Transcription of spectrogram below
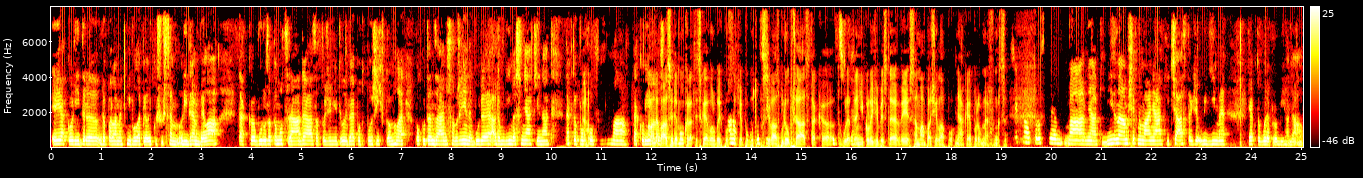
i jako lídr do parlamentní voleb, jelikož už jsem lídrem byla, tak budu za to moc ráda, za to, že mě ty lidé podpoří v tomhle. Pokud ten zájem samozřejmě nebude a domluvíme se nějak jinak, tak to pochopím a takový... Ale na prostě- bázi demokratické volby v podstatě. Ano, Pokud si vás budou přát, tak určitě. Eh, to budete nikoli, že byste vy sama bažila po nějaké podobné funkci. Všechno prostě má nějaký význam, všechno má nějaký čas, takže uvidíme, jak to bude probíhat dál.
